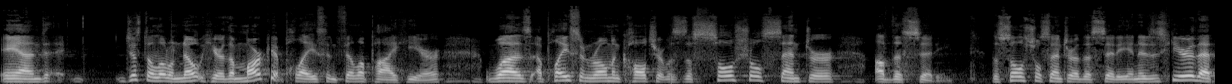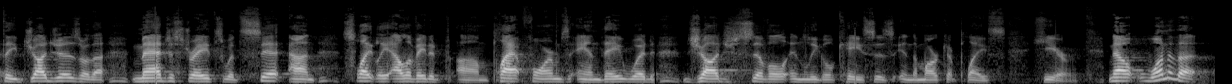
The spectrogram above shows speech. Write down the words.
And just a little note here the marketplace in Philippi here was a place in Roman culture. It was the social center of the city the social center of the city. And it is here that the judges or the magistrates would sit on slightly elevated um, platforms and they would judge civil and legal cases in the marketplace here. Now, one of the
